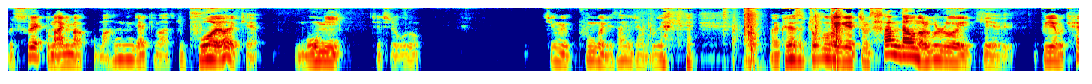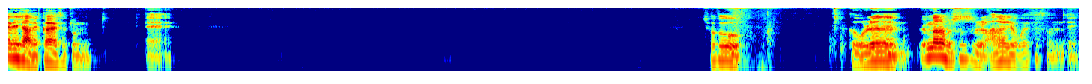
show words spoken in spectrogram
그 수액도 많이 맞고, 막 항생제 이렇게 맞아서 좀 부어요, 이렇게. 몸이 전체적으로 지금 부은 건지 사진이 잘 모르겠는데 아, 그래서 조금 이게 좀 사람다운 얼굴로 이렇게 V앱을 켜야 되지 않을까 해서 좀 예. 저도 그 원래는 웬만하면 수술을 안 하려고 했었었는데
